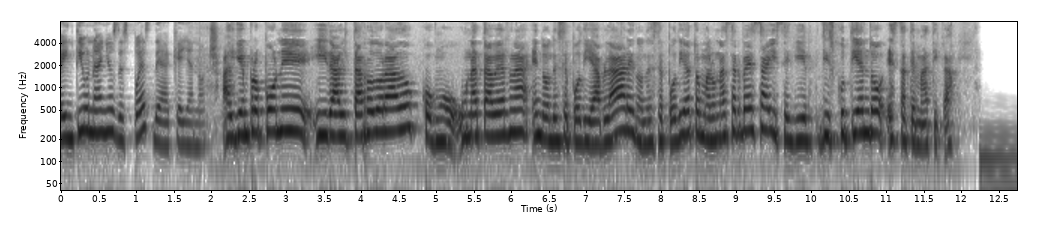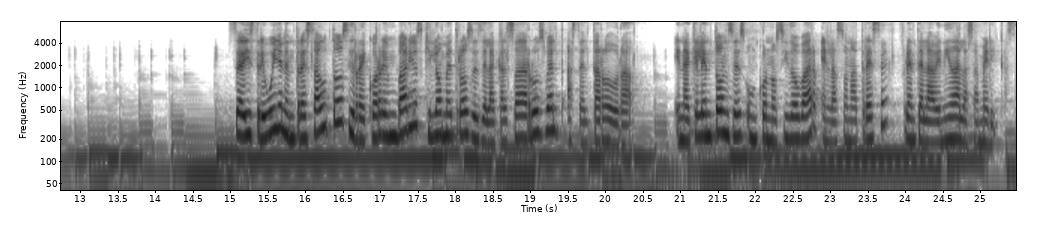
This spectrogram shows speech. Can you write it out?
21 años después de aquella noche. Alguien propone ir al Tarro Dorado como una taberna en donde se podía hablar, en donde se podía tomar una cerveza y seguir discutiendo esta temática. Se distribuyen en tres autos y recorren varios kilómetros desde la calzada Roosevelt hasta el Tarro Dorado en aquel entonces un conocido bar en la zona 13 frente a la Avenida Las Américas,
